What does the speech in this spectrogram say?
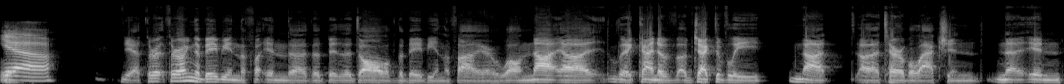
Yeah. Yeah, thro- throwing the baby in the fi- in the, the the doll of the baby in the fire, while not uh like kind of objectively not uh terrible action n- in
